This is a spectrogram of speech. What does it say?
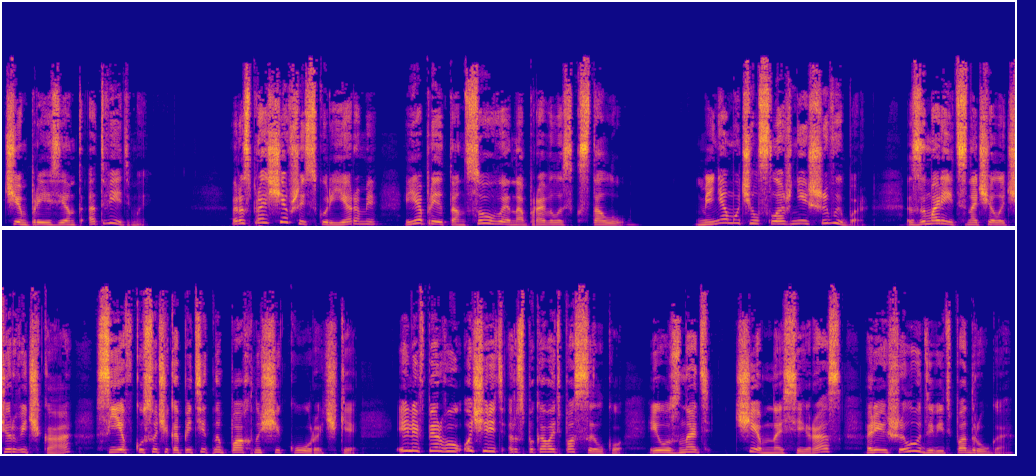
чем презент от ведьмы? Распрощавшись с курьерами, я, пританцовывая, направилась к столу. Меня мучил сложнейший выбор — заморить сначала червячка, съев кусочек аппетитно пахнущей курочки — или в первую очередь распаковать посылку и узнать, чем на сей раз решила удивить подруга.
